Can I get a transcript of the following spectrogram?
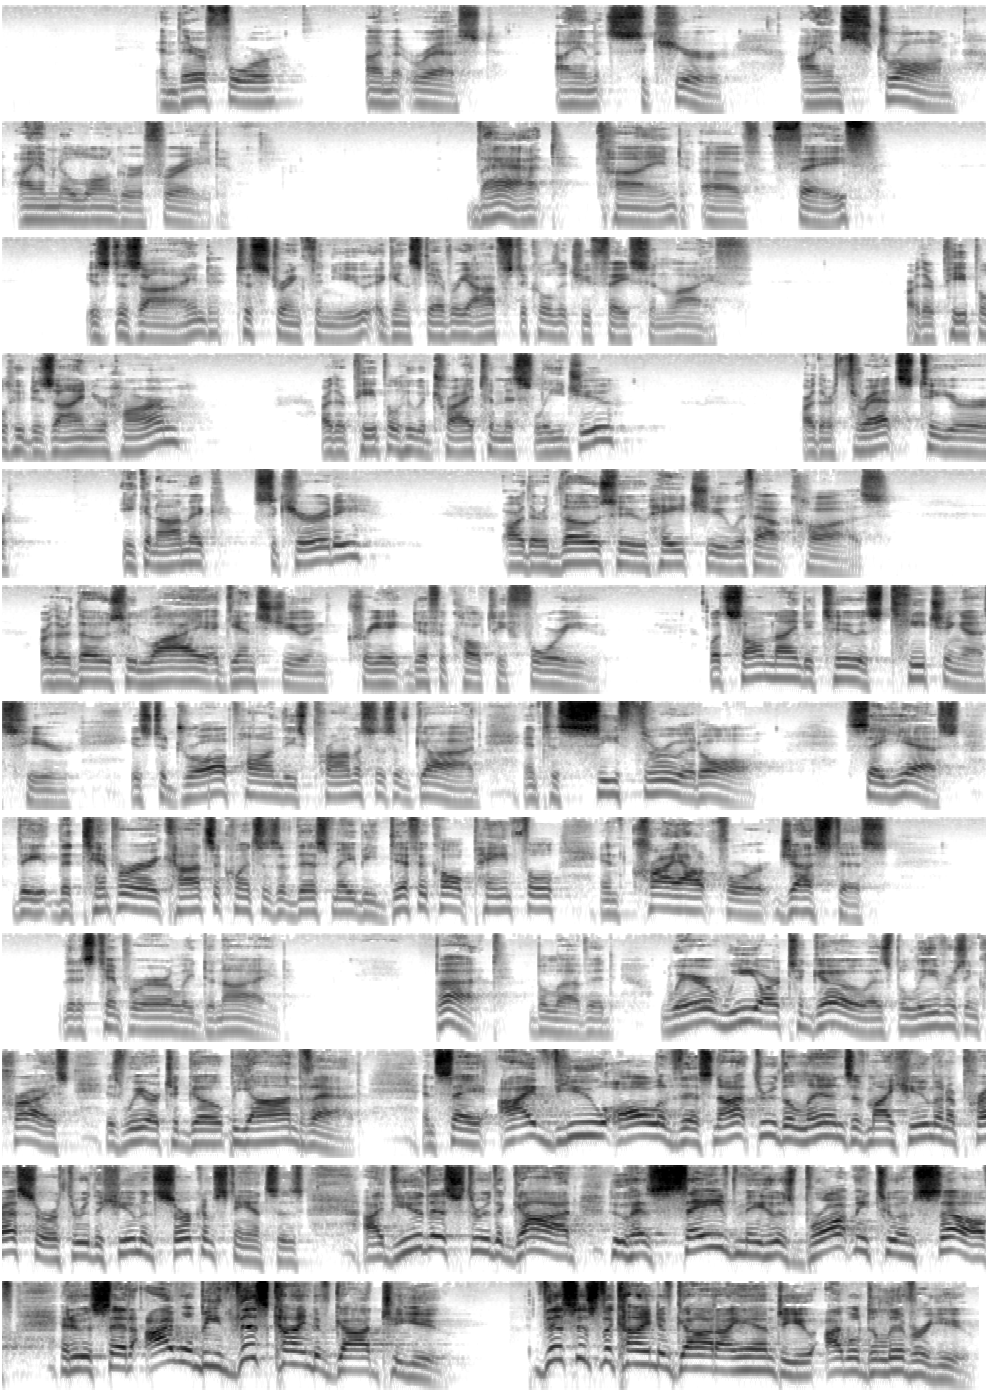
And therefore, I'm at rest. I am secure. I am strong. I am no longer afraid. That kind of faith is designed to strengthen you against every obstacle that you face in life. Are there people who design your harm? Are there people who would try to mislead you? Are there threats to your economic security? Are there those who hate you without cause? Are there those who lie against you and create difficulty for you? What Psalm 92 is teaching us here is to draw upon these promises of God and to see through it all. Say, yes, the, the temporary consequences of this may be difficult, painful, and cry out for justice that is temporarily denied. But, beloved, where we are to go as believers in Christ is we are to go beyond that and say, I view all of this not through the lens of my human oppressor or through the human circumstances. I view this through the God who has saved me, who has brought me to himself, and who has said, I will be this kind of God to you. This is the kind of God I am to you. I will deliver you.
